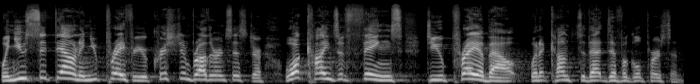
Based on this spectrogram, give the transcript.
when you sit down and you pray for your Christian brother and sister, what kinds of things do you pray about when it comes to that difficult person?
